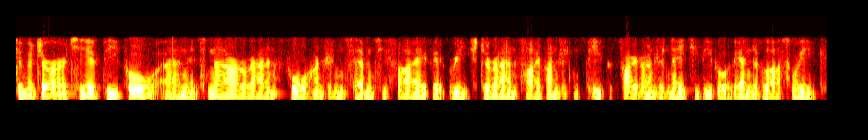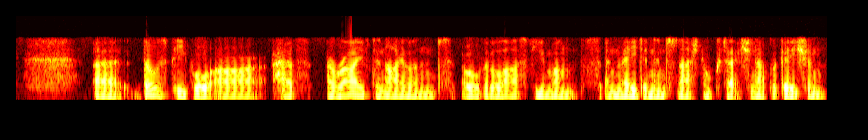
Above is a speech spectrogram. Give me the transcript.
The majority of people, and it's now around 475, it reached around 500 people, 580 people at the end of last week. Uh, those people are have arrived in Ireland over the last few months and made an international protection application.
